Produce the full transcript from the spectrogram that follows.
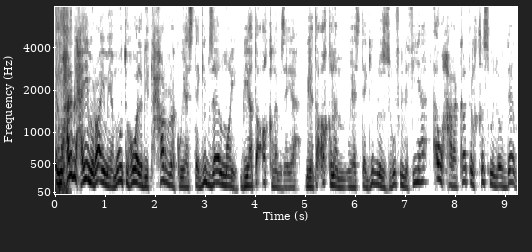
المحارب الحقيقي من رأي مياموتو هو اللي بيتحرك ويستجيب زي المية. بيتأقلم زيها. بيتأقلم ويستجيب للظروف اللي فيها أو حركات الخصم اللي قدامه.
